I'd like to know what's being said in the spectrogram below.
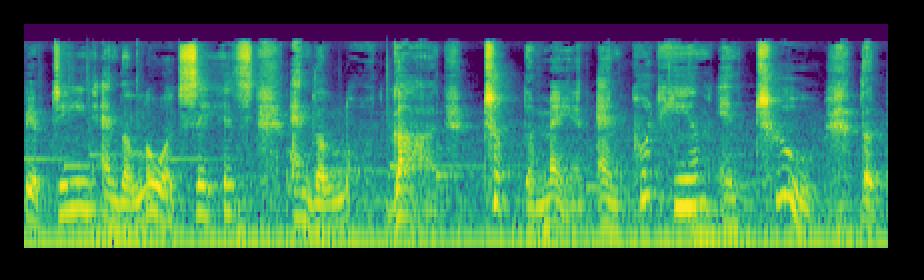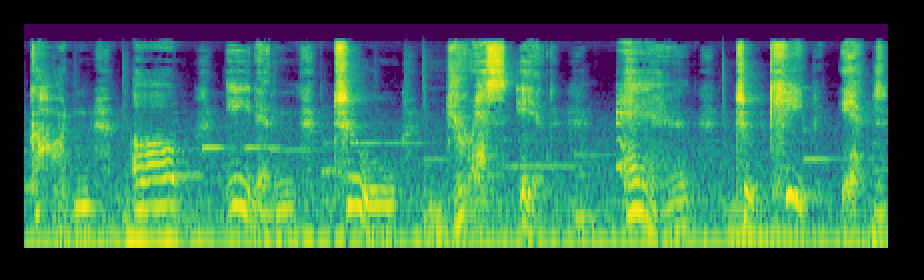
15. And the Lord says, and the Lord God took the man and put him into the Garden of Eden to dress it and to keep it.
